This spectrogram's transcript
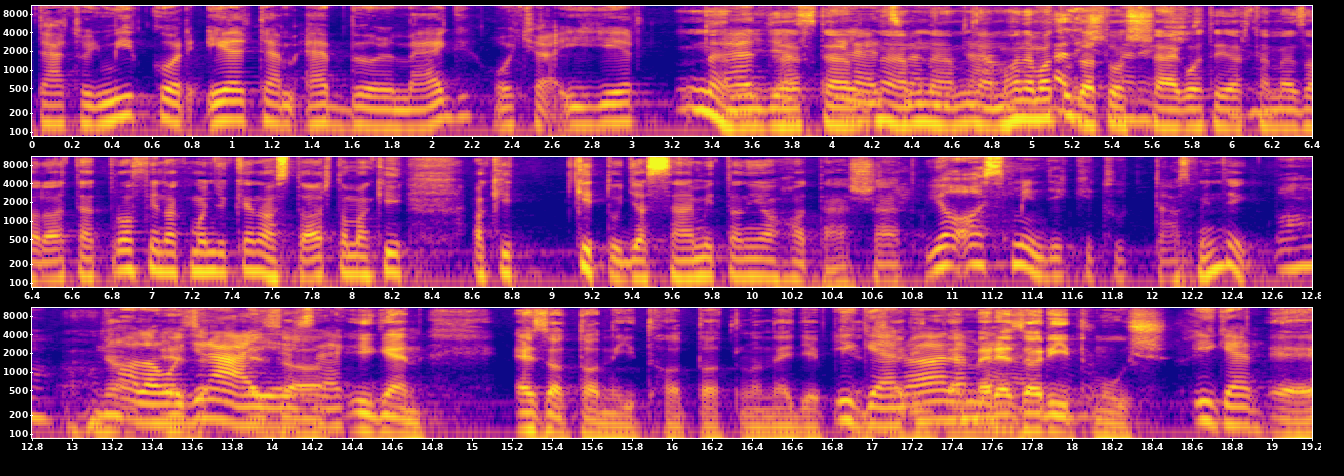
Tehát, hogy mikor éltem ebből meg, hogyha így ért. Nem így értem, nem, nem, nem, hanem a tudatosságot értem ez alatt. Tehát profinak mondjuk én azt tartom, aki, aki ki tudja számítani a hatását. Ja, azt mindig ki tudtam. Azt mindig? Aha. Na, Valahogy ez, ráérzek. Ez a, igen, ez a taníthatatlan egyébként igen, szerintem, mert ez a ritmus. Igen. E,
